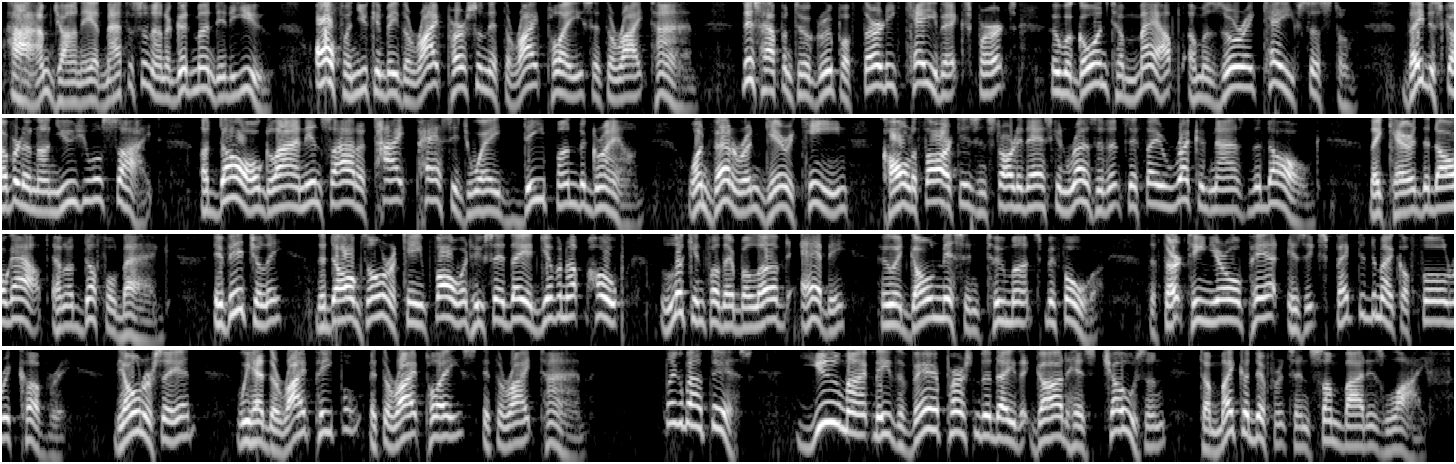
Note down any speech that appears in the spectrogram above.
Hi, I'm John Ed Mathison, and a good Monday to you. Often you can be the right person at the right place at the right time. This happened to a group of 30 cave experts who were going to map a Missouri cave system. They discovered an unusual sight a dog lying inside a tight passageway deep underground. One veteran, Gary Keene, called authorities and started asking residents if they recognized the dog. They carried the dog out in a duffel bag. Eventually, the dog's owner came forward who said they had given up hope looking for their beloved Abby, who had gone missing two months before. The 13 year old pet is expected to make a full recovery. The owner said, We had the right people at the right place at the right time. Think about this. You might be the very person today that God has chosen to make a difference in somebody's life.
